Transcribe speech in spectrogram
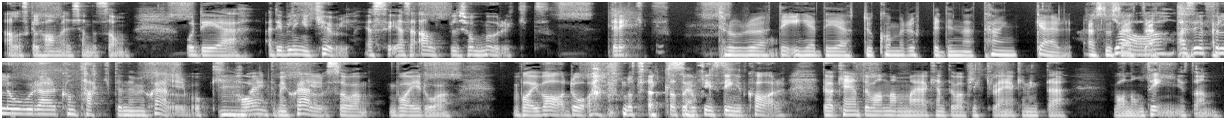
alla skulle ha mig kändes som. Och det, det blir inget kul. Jag ser, alltså allt blir så mörkt direkt. Tror du att det är det att du kommer upp i dina tankar? Alltså ja, att, alltså jag förlorar kontakten med mig själv. Och mm. har jag inte mig själv så vad är då vad är vad då? På något sätt. Alltså, då finns det inget kvar. Då kan jag inte vara en mamma, jag kan inte vara en flickvän, jag kan inte vara någonting. Utan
